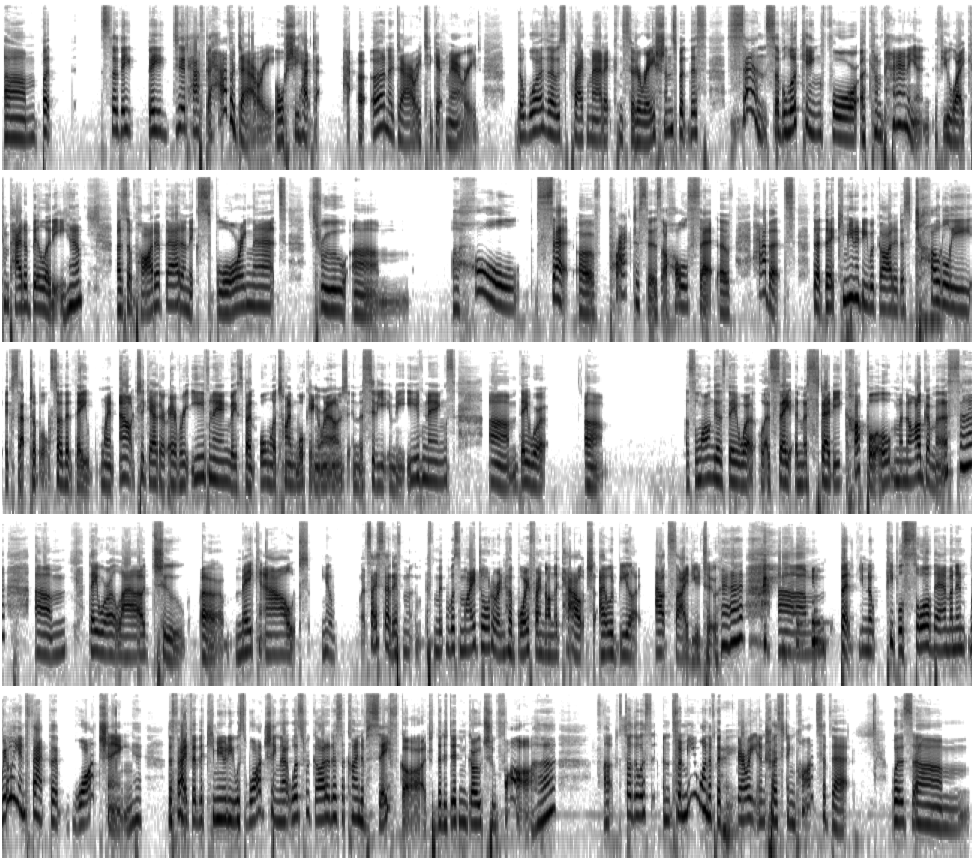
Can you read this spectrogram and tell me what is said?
Um, but so they they did have to have a dowry or she had to earn a dowry to get married there were those pragmatic considerations, but this sense of looking for a companion, if you like, compatibility yeah, as a part of that and exploring that through um, a whole set of practices, a whole set of habits that the community regarded as totally acceptable. So that they went out together every evening, they spent all the time walking around in the city in the evenings, um, they were. Um, as long as they were, let's say, in a steady couple, monogamous, um, they were allowed to uh, make out. You know, as I said, if, if it was my daughter and her boyfriend on the couch, I would be like, outside you two. um, but you know, people saw them, and in, really, in fact, the watching, the fact that the community was watching, that was regarded as a kind of safeguard that it didn't go too far. Huh? Uh, so there was, and for me, one of the very interesting parts of that was um,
